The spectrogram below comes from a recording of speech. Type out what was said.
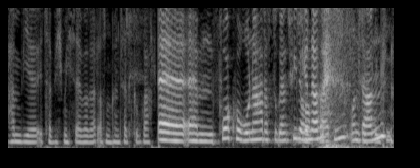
haben wir, jetzt habe ich mich selber gerade aus dem Konzept gebracht. Äh, ähm, vor Corona hattest du ganz viele Genau. Hochzeiten und dann. Genau.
